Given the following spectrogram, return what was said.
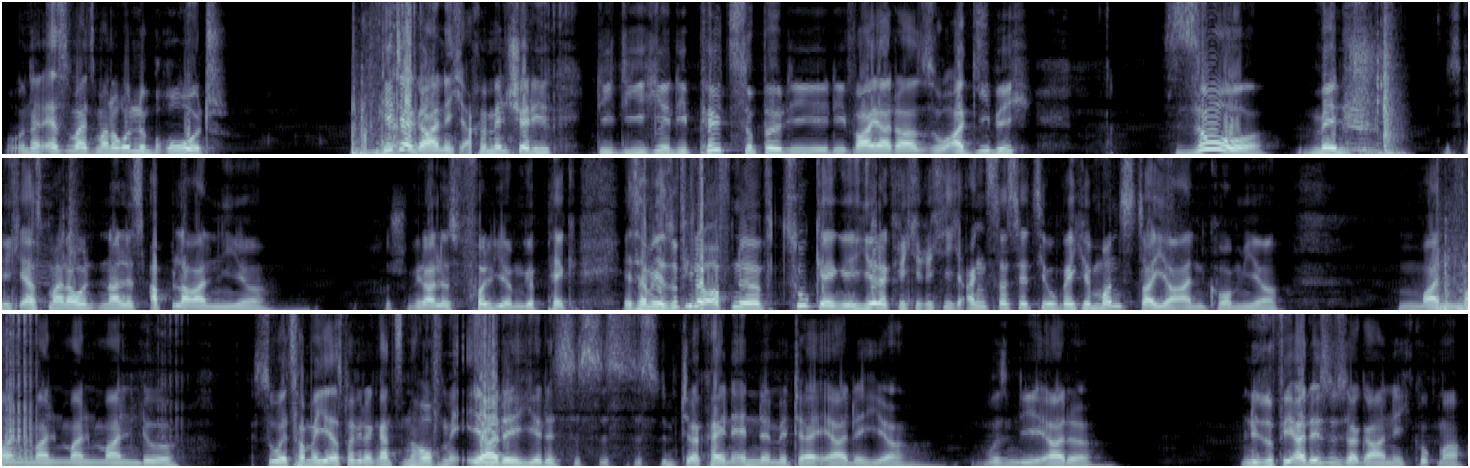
Und dann essen wir jetzt mal eine Runde Brot. Ach, geht ja gar nicht. Ach Mensch, ja, die, die, die, hier, die Pilzsuppe, die, die war ja da so ergiebig. So, Mensch. Jetzt gehe ich erstmal da unten alles abladen hier. Ist schon wieder alles voll hier im Gepäck. Jetzt haben wir so viele offene Zugänge hier, da kriege ich richtig Angst, dass jetzt hier irgendwelche Monster hier ankommen hier. Mann, Mann, Mann, Mann, Mann, du. So, jetzt haben wir hier erstmal wieder einen ganzen Haufen Erde hier. Das, das, das, das nimmt ja kein Ende mit der Erde hier. Wo denn die Erde? Ne, so viel Erde ist es ja gar nicht. Guck mal.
